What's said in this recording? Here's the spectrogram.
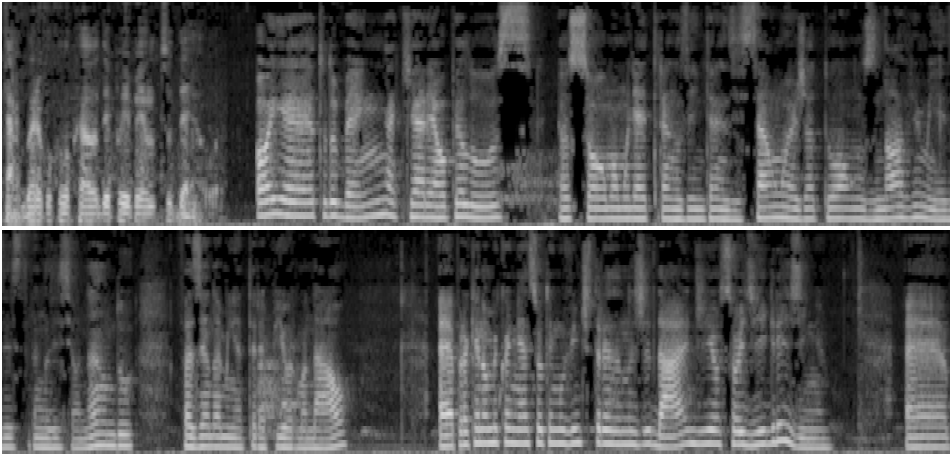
Tá, agora eu vou colocar o depoimento dela. Oiê, tudo bem? Aqui é Ariel Peluz. Eu sou uma mulher trans em transição. Eu já tô há uns nove meses transicionando, fazendo a minha terapia hormonal. É, para quem não me conhece, eu tenho 23 anos de idade e eu sou de igrejinha. É,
